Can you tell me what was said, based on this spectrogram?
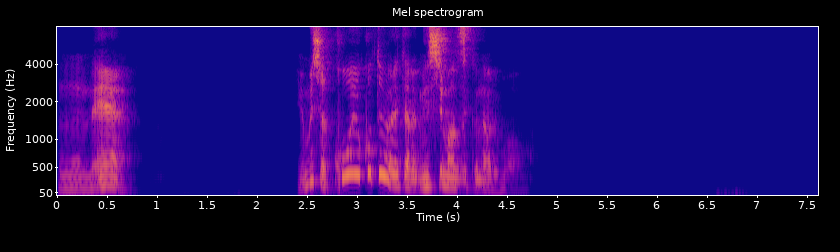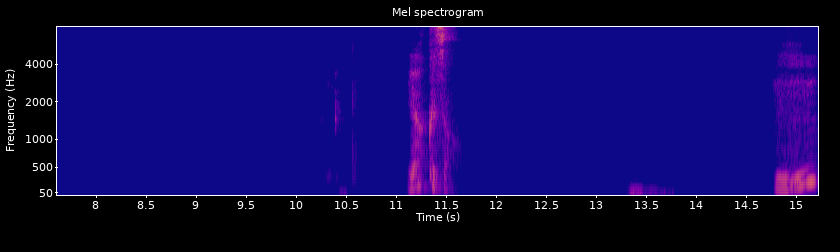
うねえ。いや、むしろこういうこと言われたら飯まずくなるわ。ヤクザ。ん？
